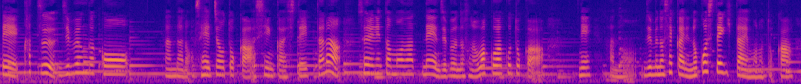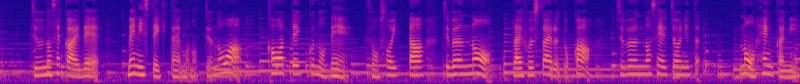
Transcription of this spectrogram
てかつ自分がこうなんだろう成長とか進化していったらそれに伴って自分のそのワクワクとかねあの自分の世界に残していきたいものとか自分の世界で目にしていきたいものっていうのは変わっていくのでそうそういった自分のライフスタイルとか自分の成長にの変化に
